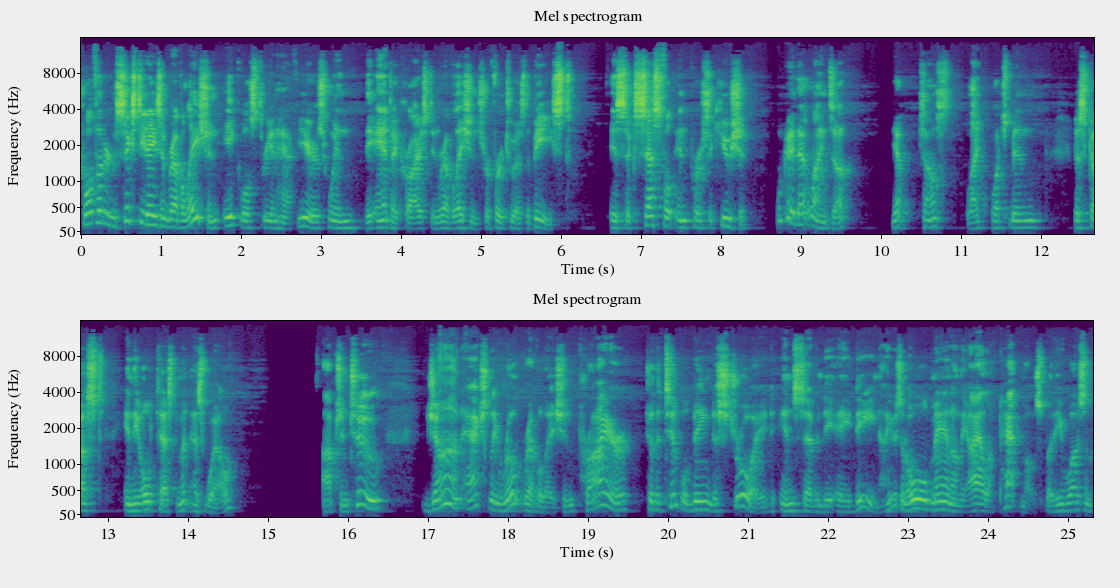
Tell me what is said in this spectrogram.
1260 days in Revelation equals three and a half years when the Antichrist in Revelation is referred to as the beast is successful in persecution. Okay, that lines up. Yep, sounds like what's been discussed in the Old Testament as well. Option two John actually wrote Revelation prior to the temple being destroyed in 70 AD. Now, he was an old man on the Isle of Patmos, but he wasn't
